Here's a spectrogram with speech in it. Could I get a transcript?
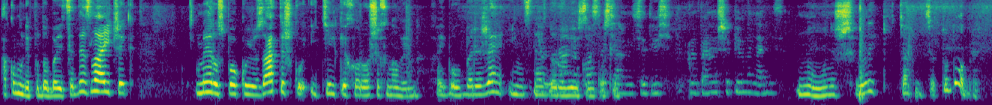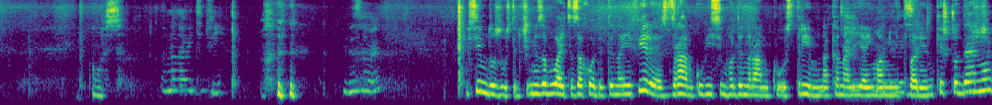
А кому не подобається дизлайчик. Миру, спокою, затишку і тільки хороших новин. Хай Бог береже і міцне здоров'я всім після. Напевно, ще півменаліз. Ну, вони ж великі, тягнуться, то добре. Ось. А ми навіть і дві. Не знаю. Всім до зустрічі. Не забувайте заходити на ефіри. Зранку, 8 годин ранку, стрім на каналі Я і мамині тваринки щоденно.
